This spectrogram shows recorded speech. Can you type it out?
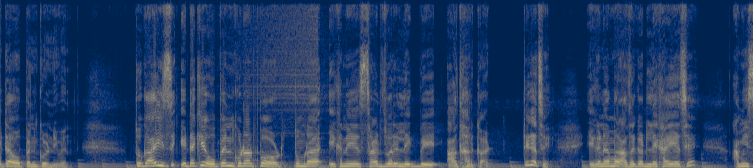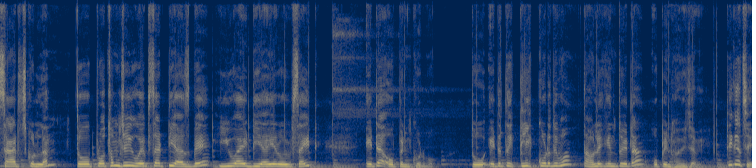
এটা ওপেন করে নেবেন। তো গাইস এটাকে ওপেন করার পর তোমরা এখানে সার্চ বারে লিখবে আধার কার্ড, ঠিক আছে? এখানে আমার আধার কার্ড লেখাই আছে। আমি সার্চ করলাম। তো প্রথম যেই ওয়েবসাইটটি আসবে ইউআইডিআই এর ওয়েবসাইট, এটা ওপেন করব। তো এটাতে ক্লিক করে দেবো, তাহলে কিন্তু এটা ওপেন হয়ে যাবে। ঠিক আছে?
